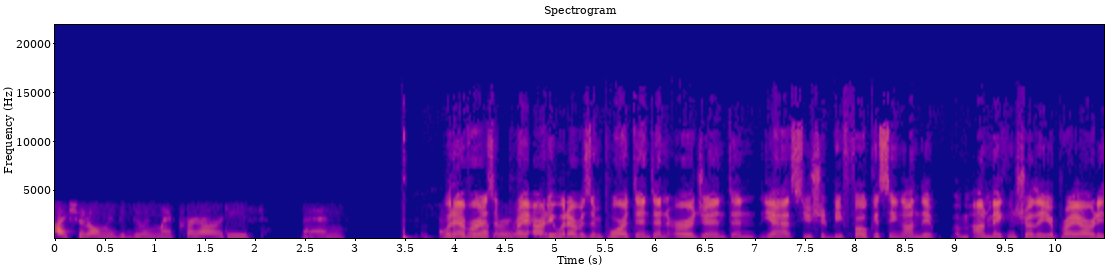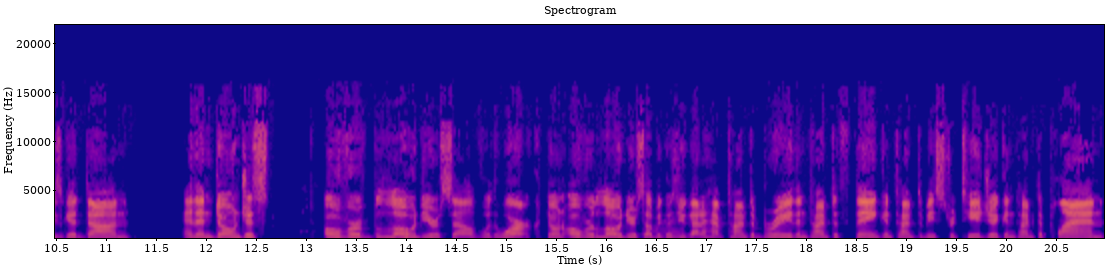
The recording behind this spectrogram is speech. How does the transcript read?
I should only be doing my priorities and whatever, is a priority whatever is important and urgent and yes you should be focusing on the um, on making sure that your priorities get done and then don't just overload yourself with work. Don't overload yourself because you got to have time to breathe and time to think and time to be strategic and time to plan.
